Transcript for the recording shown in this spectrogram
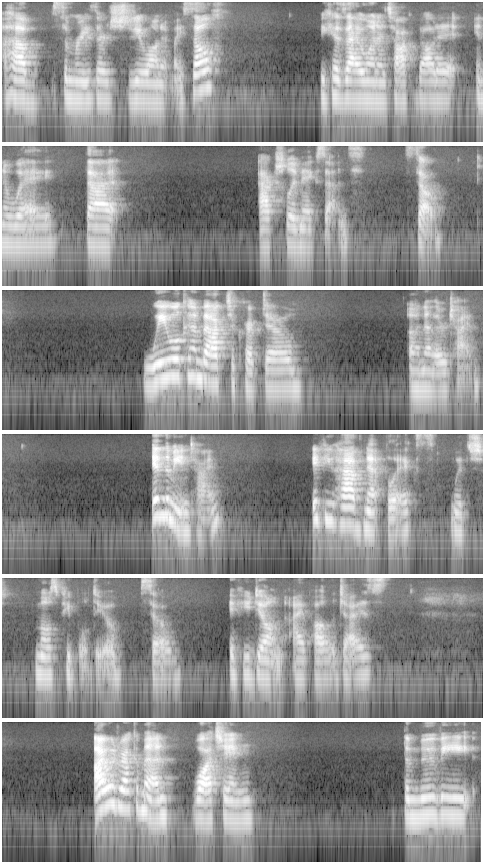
have some research to do on it myself because I want to talk about it in a way that actually makes sense. So, we will come back to crypto another time. In the meantime, if you have Netflix, which most people do, so if you don't, I apologize. I would recommend watching the movie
